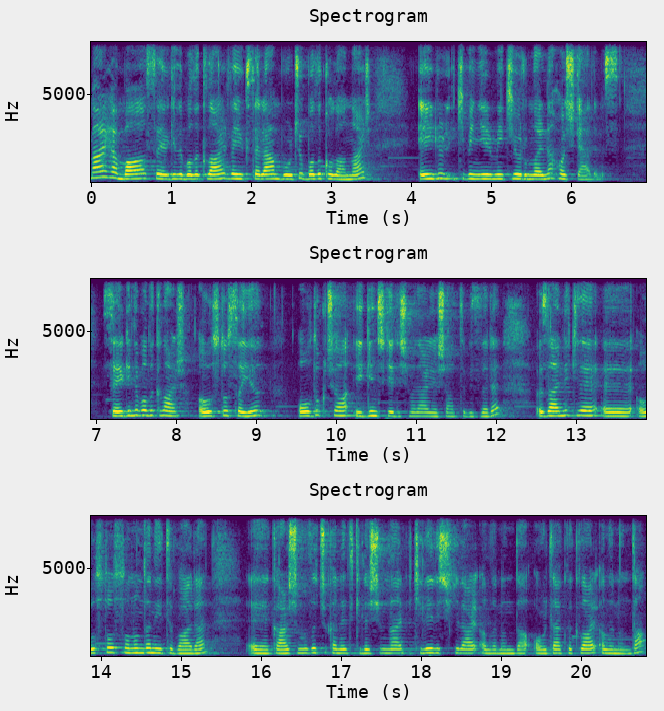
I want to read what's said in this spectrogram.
Merhaba sevgili balıklar ve yükselen burcu balık olanlar. Eylül 2022 yorumlarına hoş geldiniz. Sevgili balıklar, Ağustos ayı oldukça ilginç gelişmeler yaşattı bizlere. Özellikle e, Ağustos sonundan itibaren e, karşımıza çıkan etkileşimler, ikili ilişkiler alanında, ortaklıklar alanında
